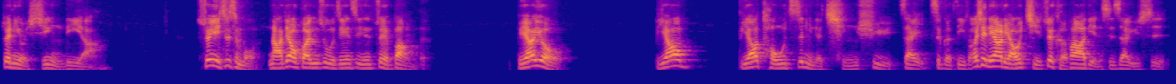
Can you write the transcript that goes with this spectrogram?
对你有吸引力啊。所以是什么？拿掉关注这件事情是最棒的，不要有，不要不要投资你的情绪在这个地方。而且你要了解，最可怕的点是在于是，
